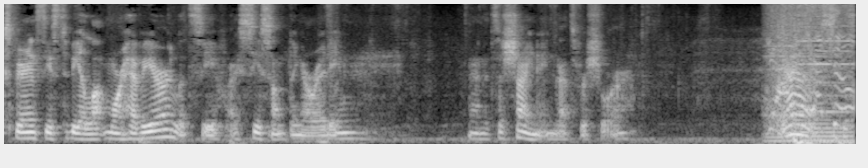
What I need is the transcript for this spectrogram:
experience these to be a lot more heavier. Let's see if I see something already. And it's a shining, that's for sure. Yes, this is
